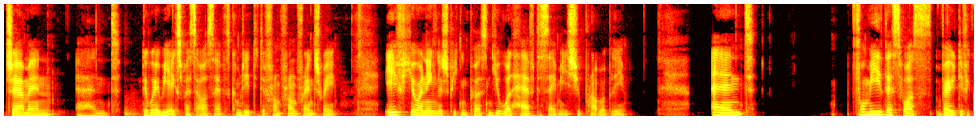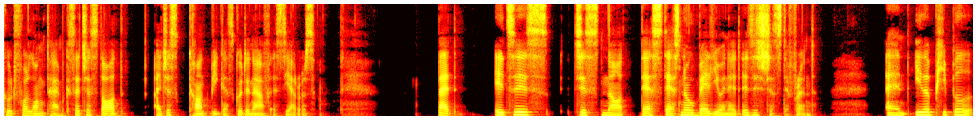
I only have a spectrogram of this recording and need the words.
German and the way we express ourselves is completely different from French way. If you're an English speaking person, you will have the same issue probably. And for me, this was very difficult for a long time because I just thought I just can't be as good enough as the others. But it is just not there's there's no value in it. It is just different. And either people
